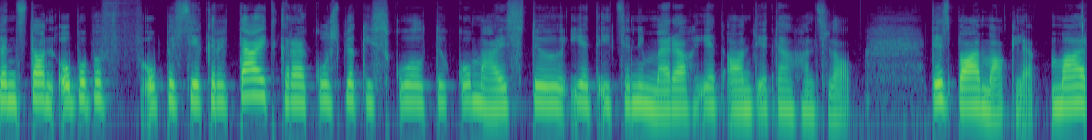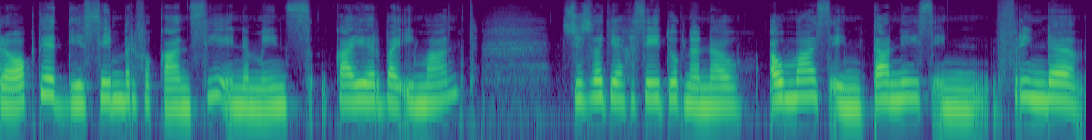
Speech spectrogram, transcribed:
kind staan op op 'n op 'n sekere tyd, kry kosblikkie skool toe, kom huis toe, eet iets in die middag, eet aandete en gaan slaap. Dis baie maklik. Maar raak dit Desember vakansie en 'n mens kuier by iemand, soos wat jy gesê het ook nou nou, oumas en tannies en vriende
